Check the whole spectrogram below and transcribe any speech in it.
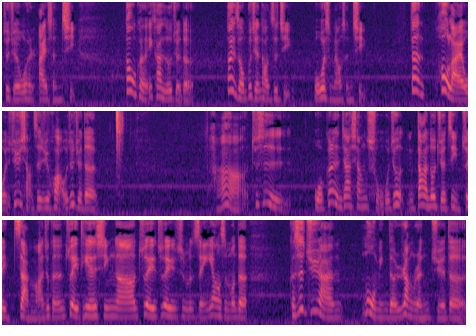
就觉得我很爱生气，那我可能一开始都觉得，那你怎么不检讨自己？我为什么要生气？但后来我就去想这句话，我就觉得，哈，就是我跟人家相处，我就你当然都觉得自己最赞嘛，就可能最贴心啊，最最什么怎样什么的，可是居然莫名的让人觉得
